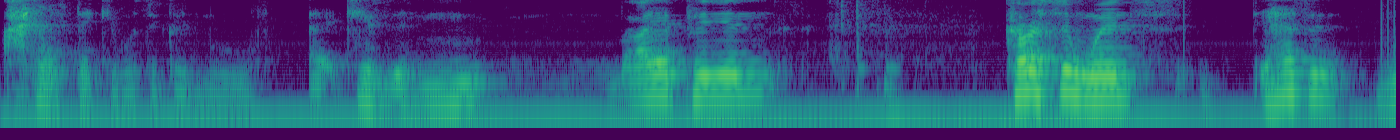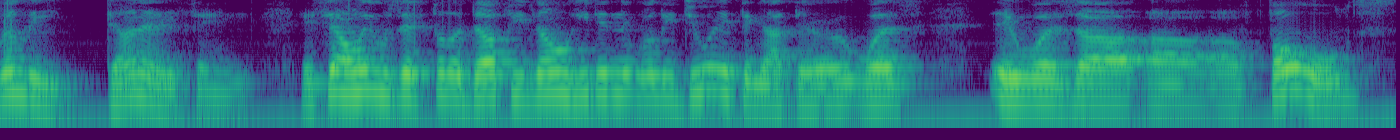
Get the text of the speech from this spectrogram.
I don't think it was a good move. Because in my opinion, Carson Wentz hasn't really done anything. They say, oh, he was in Philadelphia. No, he didn't really do anything out there. It was it was uh, uh, uh, Foles.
